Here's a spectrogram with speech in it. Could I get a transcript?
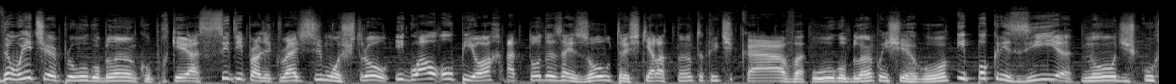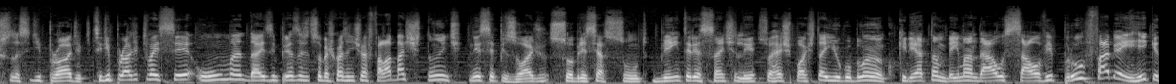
The Witcher pro Hugo Blanco, porque a CD Projekt Red se mostrou igual ou pior a todas as outras que ela tanto criticava. O Hugo Blanco enxergou hipocrisia no discurso da CD Projekt. CD Projekt vai ser uma das empresas sobre as quais a gente vai falar bastante nesse episódio sobre esse assunto. Bem interessante ler sua resposta aí, Hugo Blanco. Queria também mandar o salve pro Fábio Henrique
